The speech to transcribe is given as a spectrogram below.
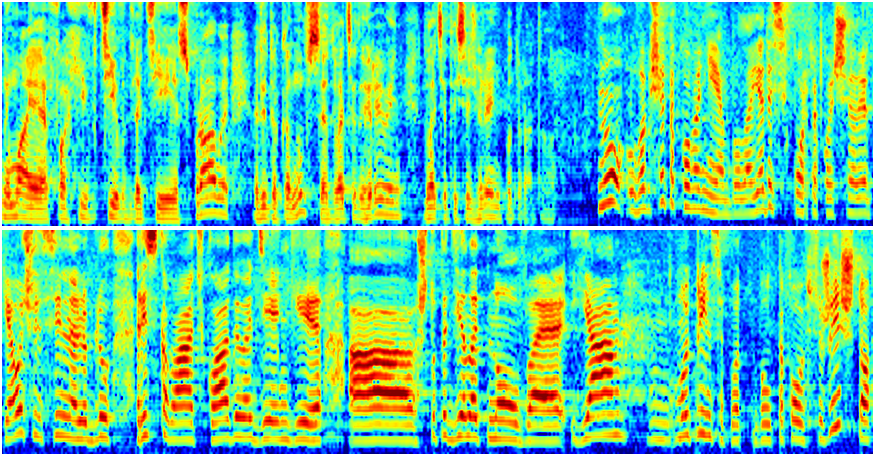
немає фахівців для цієї справи, і ти така, ну все, 20 гривень, 20 тисяч гривень потратила. Ну, вообще такого не было. Я до сих пор такой человек. Я очень сильно люблю рисковать, вкладывать деньги, а, что-то делать новое. Я, мой принцип вот был такого всю жизнь, что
